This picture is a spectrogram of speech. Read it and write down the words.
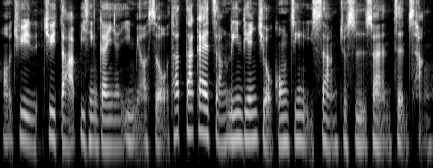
哦，去去打 B 型肝炎疫苗的时候，它大概长零点九公斤以上就是算正常。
